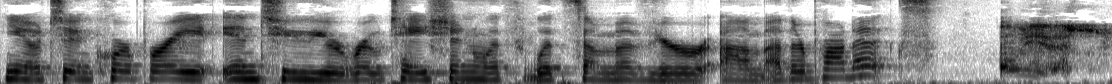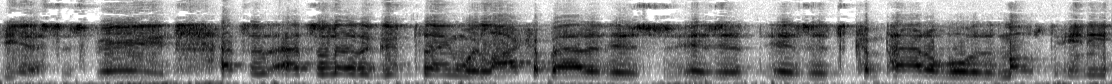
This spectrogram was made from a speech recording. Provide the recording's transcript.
you know, to incorporate into your rotation with with some of your um, other products? Oh yes, yes. It's very. That's a, that's another good thing we like about it is is it is it's compatible with most any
